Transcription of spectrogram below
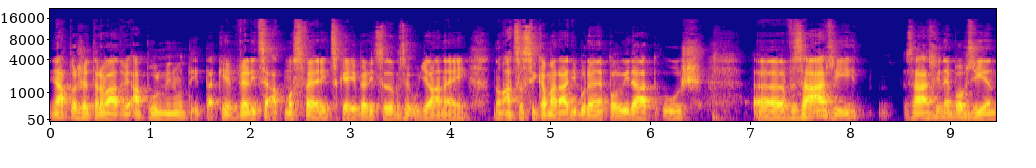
na to, že trvá dvě a půl minuty, tak je velice atmosférický, velice dobře udělaný. No a co si kamarádi budeme povídat už eh, v září, září nebo říjen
